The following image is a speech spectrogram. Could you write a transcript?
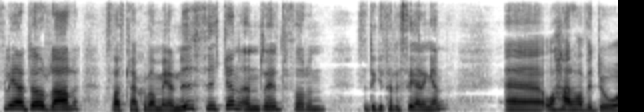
fler dörrar för att kanske vara mer nyfiken än rädd för, en, för digitaliseringen. Eh, och här har vi då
